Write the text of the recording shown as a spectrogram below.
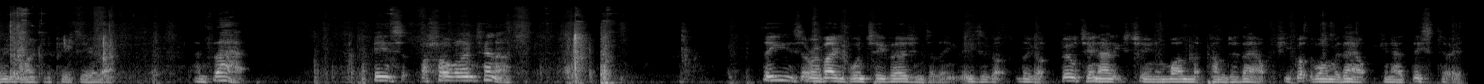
really like the piece here, that. And that is a whole antenna. These are available in two versions, I think. These have got they've got built-in Alex tune and one that comes without. If you've got the one without, you can add this to it.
